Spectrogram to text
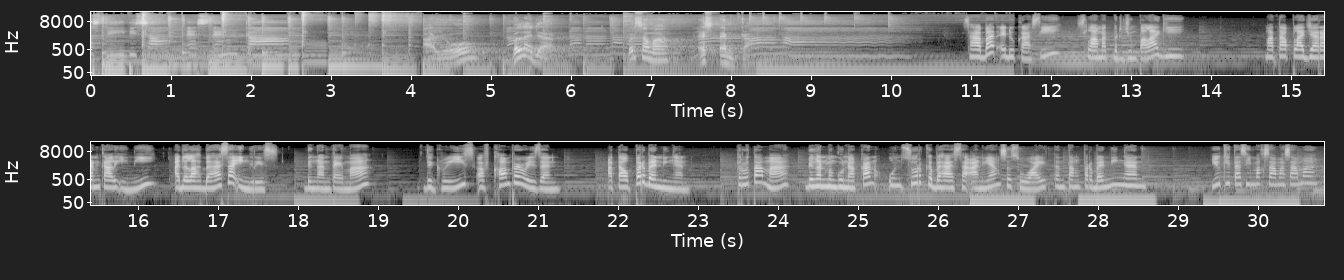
pasti bisa SMK. Ayo belajar bersama SMK. Sahabat edukasi, selamat berjumpa lagi. Mata pelajaran kali ini adalah bahasa Inggris dengan tema Degrees of Comparison atau perbandingan, terutama dengan menggunakan unsur kebahasaan yang sesuai tentang perbandingan. Yuk kita simak sama-sama.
